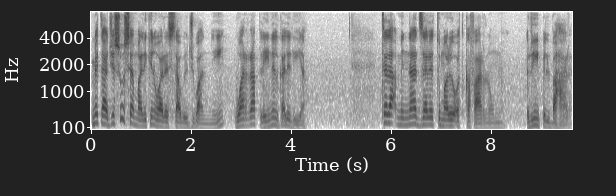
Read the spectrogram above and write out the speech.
Meta Ġesù sema' li kienu arrestaw 'il Ġwanni, warrab lejn il-Galilija. Telaq minn Nazaret u mar joqgħod Kafarnum, qrib il-baħar,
